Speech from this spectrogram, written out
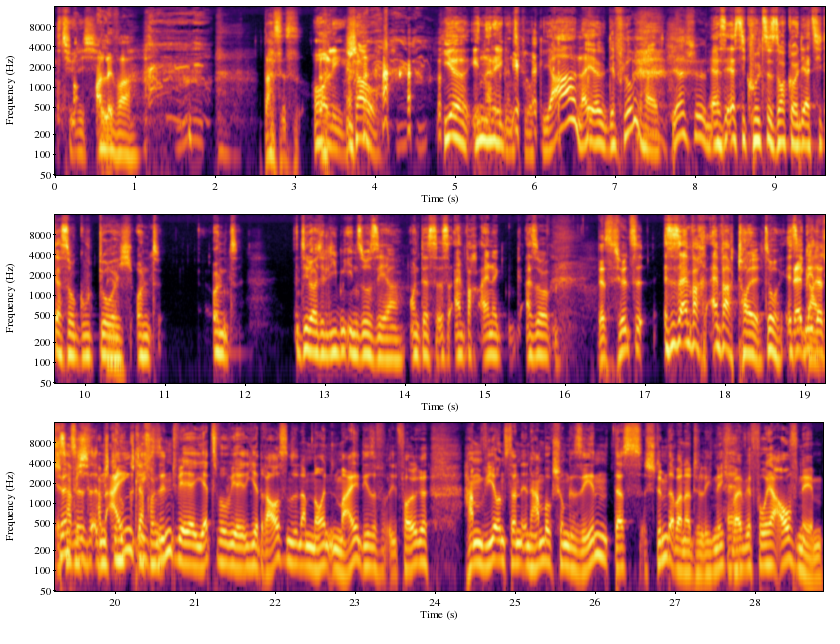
Natürlich. Oliver, das ist Olli, schau. Hier in Regensburg. Ja, naja, der Flori halt. Ja, schön. Er ist, er ist die coolste Socke und er zieht das so gut durch und, und die Leute lieben ihn so sehr. Und das ist einfach eine, also, das Schönste. es ist einfach, einfach toll. So, ist nee, egal. das Schönste ich, ist, genug eigentlich sind wir ja jetzt, wo wir hier draußen sind, am 9. Mai, diese Folge, haben wir uns dann in Hamburg schon gesehen. Das stimmt aber natürlich nicht, weil wir vorher aufnehmen.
